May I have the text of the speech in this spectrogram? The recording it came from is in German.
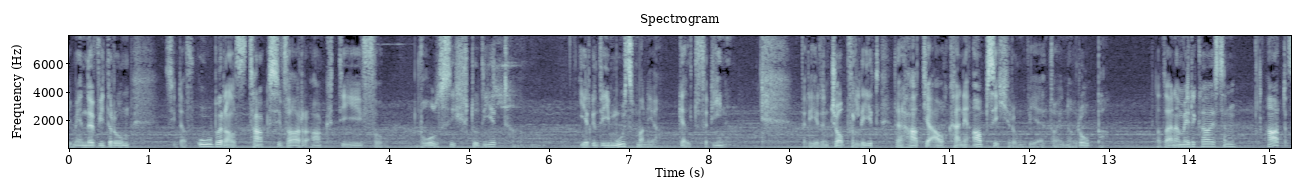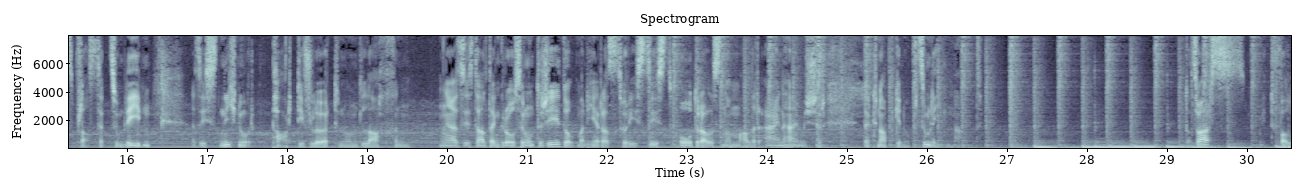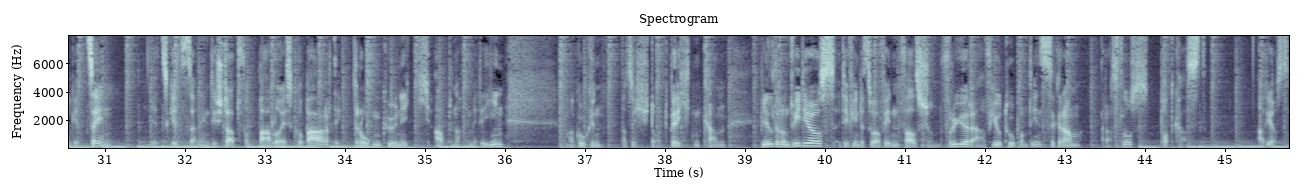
Die Männer wiederum sind auf Uber als Taxifahrer aktiv, obwohl sie studiert haben. Irgendwie muss man ja Geld verdienen. Wer ihren Job verliert, der hat ja auch keine Absicherung wie etwa in Europa. Lateinamerika ist ein hartes Pflaster zum Leben. Es ist nicht nur Party, Flirten und Lachen. Ja, es ist halt ein großer Unterschied, ob man hier als Tourist ist oder als normaler Einheimischer, der knapp genug zum Leben hat. Das war's mit Folge 10 Jetzt geht es dann in die Stadt von Pablo Escobar, dem Drogenkönig, ab nach Medellin. Mal gucken, was ich dort berichten kann. Bilder und Videos, die findest du auf jeden Fall schon früher auf YouTube und Instagram. Rastlos Podcast. Adios.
